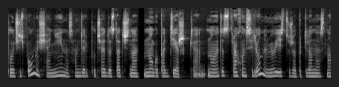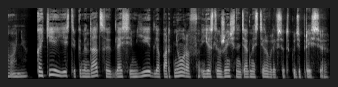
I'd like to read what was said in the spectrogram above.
получить помощь, они на самом деле получают достаточно много поддержки. Но этот страх, он силен, и у него есть уже определенные основания. Какие есть рекомендации для семьи, для партнеров, если у женщины диагностировали все-таки депрессию?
